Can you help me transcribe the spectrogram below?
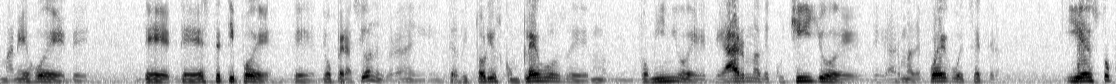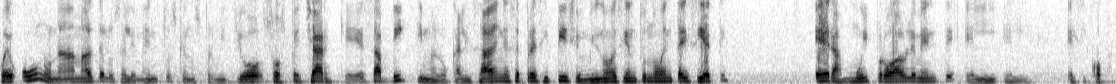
manejo de, este tipo de, operaciones, En, territorios complejos, de dominio de, armas, de cuchillo, de, arma de fuego, etcétera. Y esto fue uno nada más de los elementos que nos permitió sospechar que esa víctima localizada en ese precipicio en 1997 era muy probablemente el, psicópata,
